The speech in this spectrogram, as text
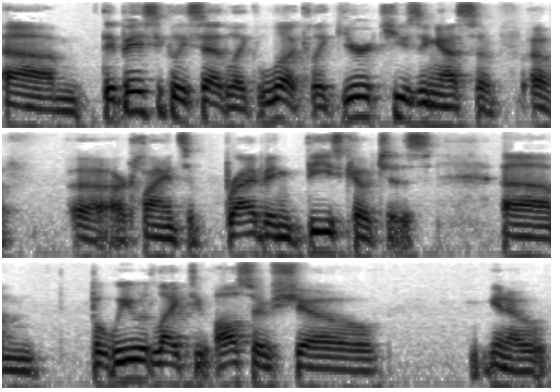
um, they basically said, like, look, like you're accusing us of, of uh, our clients of bribing these coaches, um, but we would like to also show, you know,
